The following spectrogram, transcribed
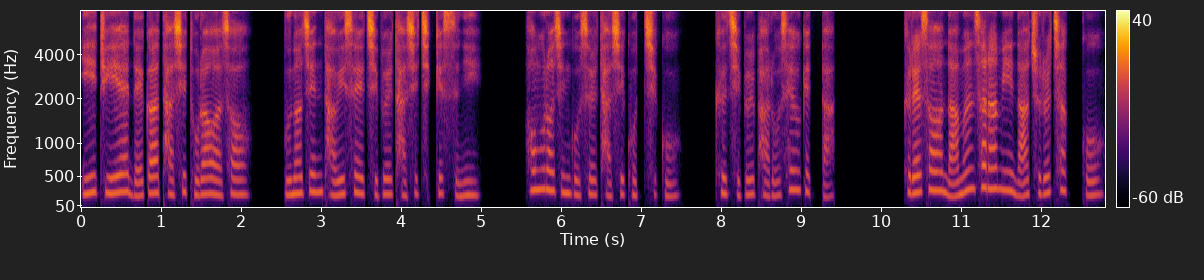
이 뒤에 내가 다시 돌아와서 무너진 다윗의 집을 다시 짓겠으니 허물어진 곳을 다시 고치고 그 집을 바로 세우겠다. 그래서 남은 사람이 나 주를 찾고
